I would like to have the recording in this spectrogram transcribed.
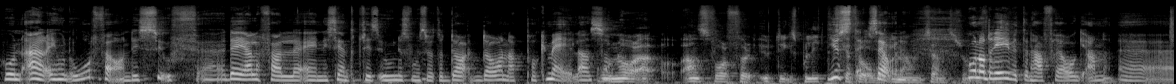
hon är, är hon ordförande i SUF? Eh, Det är i alla fall en i Centerpartiets ungdomsförbund som heter Da- Dana Pokmelan. Som, Hon har ansvar för utrikespolitiska Just det, frågor inom Centern. hon har drivit den här frågan eh,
